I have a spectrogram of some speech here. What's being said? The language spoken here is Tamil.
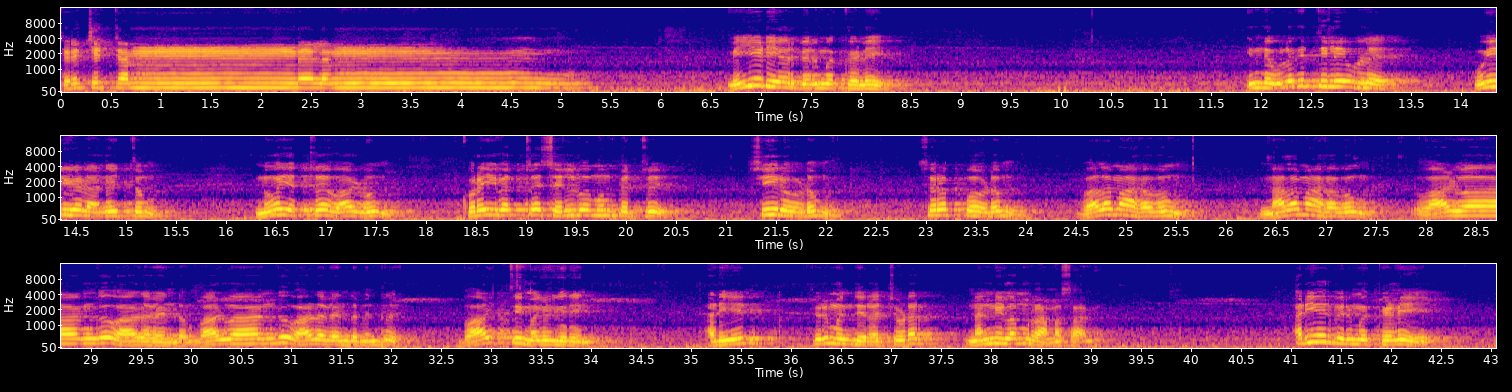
திருச்சிற்றம்பலம். மெய்யடியார் பெருமக்களே இந்த உலகத்திலே உள்ள உயிர்கள் அனைத்தும் நோயற்ற வாழ்வும் குறைவற்ற செல்வமும் பெற்று சீரோடும் சிறப்போடும் வளமாகவும் நலமாகவும் வாழ்வாங்கு வாழ வேண்டும். வாழ்வாங்கு வாழ வேண்டும் என்று வாழ்த்தி மகிழ்கிறேன். அடியேன் திருமந்திர சுடர் நன்னிலம் ராமசாமி. அடியார் பெருமக்களே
